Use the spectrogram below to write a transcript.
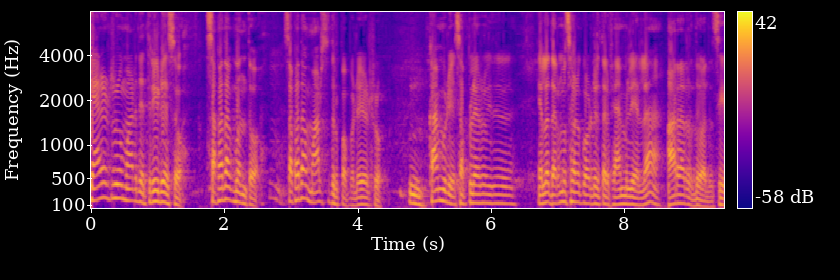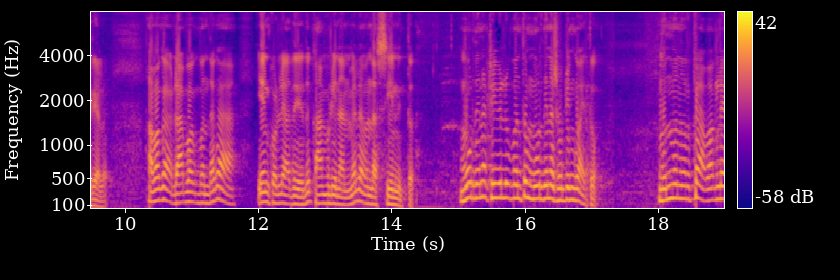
ಕ್ಯಾರೆಕ್ಟ್ರು ಮಾಡಿದೆ ತ್ರೀ ಡೇಸು ಸಖತ್ತಾಗಿ ಬಂತು. ಸಖತ್ತಾಗಿ ಮಾಡಿಸಿದ್ರು ಪಾಪ ಡೈರೆಕ್ಟ್ರು ಕಾಮಿಡಿ ಸಪ್ಲೈರು ಇದು ಎಲ್ಲ ಧರ್ಮಸ್ಥಳ ಕೊಟ್ಟಿರ್ತಾರೆ ಫ್ಯಾಮಿಲಿ ಎಲ್ಲ. ಆರ್ ಆರ್ದು ಅದು ಸೀರಿಯಲು ಅವಾಗ ಡಾಬಾಗೆ ಬಂದಾಗ ಏನು ಕೊಡಲಿ ಅದು ಇದು ಕಾಮಿಡಿ ನನ್ನ ಮೇಲೆ ಒಂದಷ್ಟು ಸೀನ್ ಇತ್ತು. ಮೂರು ದಿನ ಟಿ ವಿಲೂ ಬಂತು ಮೂರು ದಿನ ಶೂಟಿಂಗು ಆಯಿತು. ಮುನ್ನೂರು ರೂಪಾಯಿ ಆವಾಗಲೇ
